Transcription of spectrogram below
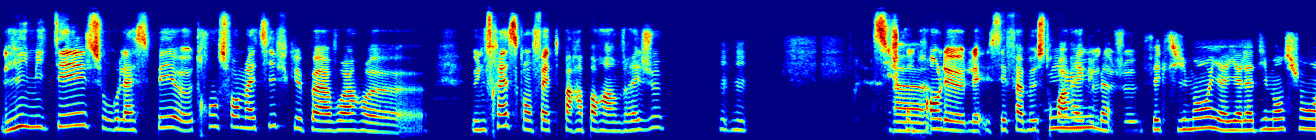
limité sur l'aspect euh, transformatif que peut avoir euh, une fresque, en fait, par rapport à un vrai jeu. Mmh si je comprends ces fameuses trois règles bah, de jeu. Effectivement, il y, a la dimension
